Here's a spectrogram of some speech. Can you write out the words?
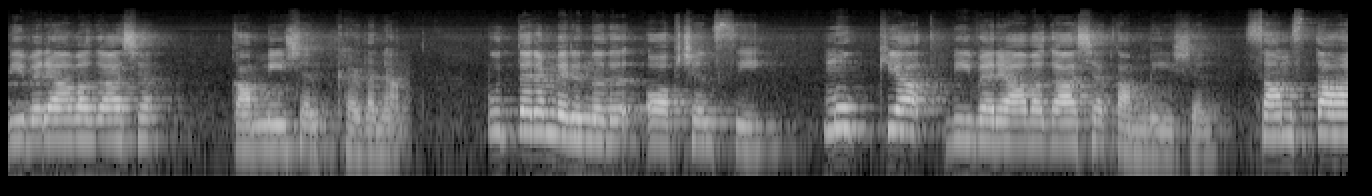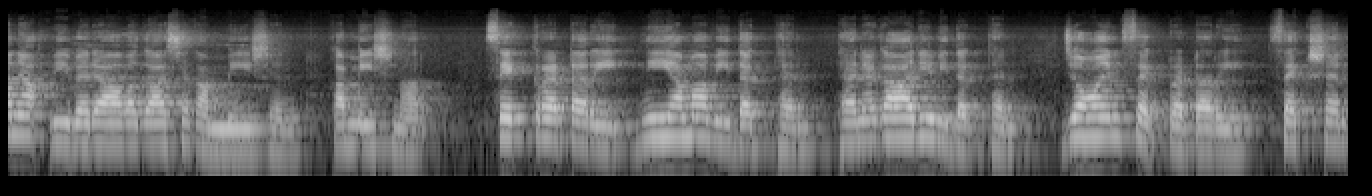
വിവരാവകാശ കമ്മീഷൻ ഘടന. ഉത്തരം വരുന്നത് ഓപ്ഷൻ സി. മുഖ്യ വിവരാവകാശ കമ്മീഷൻ. സംസ്ഥാന വിവരാവകാശ കമ്മീഷൻ കമ്മീഷണർ. സെക്രട്ടറി നിയമ വിദഗ്ധൻ ധനകാര്യ വിദഗ്ധൻ ജോയിന്റ് സെക്രട്ടറി സെക്ഷൻ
